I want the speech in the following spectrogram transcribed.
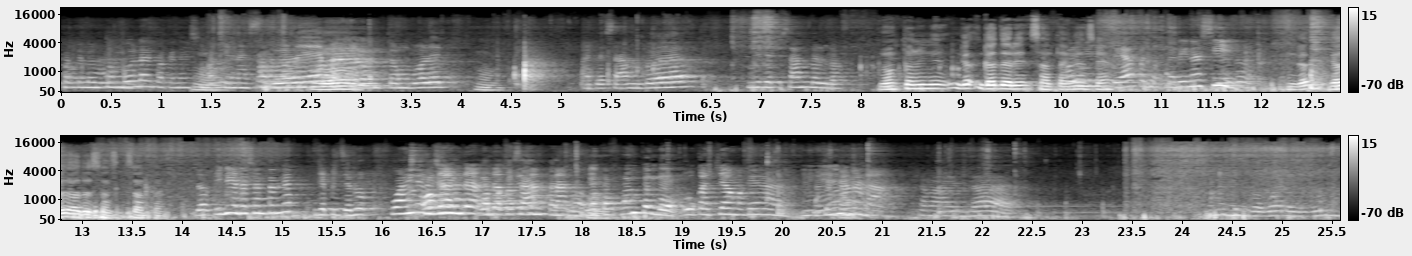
pakai lontong boleh, pakai nasi. pakai nasi boleh, pakai lontong boleh. Hmm. Ada sambal. Ini jadi sambal loh. Nonton ini nggak nggak dari santan Oh kan saya? Dok? Dari nasi. Nggak nggak ada san- santan. Dok, Ini ada santan kan? DP jeruk. Wah, ini Oh, ada enggak, enggak pakai santan. Enggak pakai santan deh. Oh, kacang pakai ya. Pakai kanan. Sama air dibawa dari rumah.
